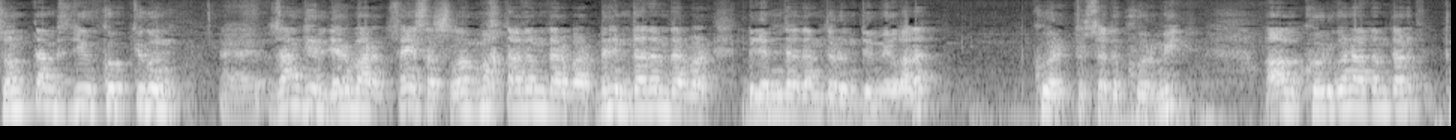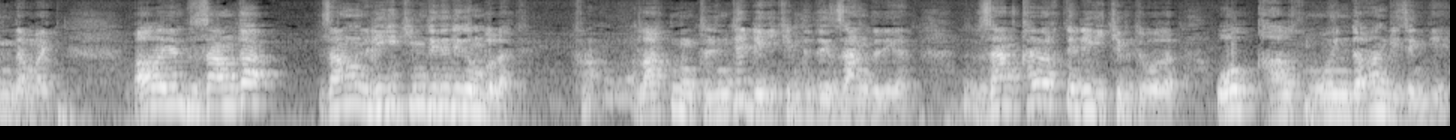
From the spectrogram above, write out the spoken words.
сондықтан бізде көптеген ә, заңгерлер бар саясатшылар мықты адамдар бар білімді адамдар бар. Білімді адамдар үндемей қалады. Көріп тұрса да көрмейді. Ал көрген адамдарды тыңдамайды. Ал енді заңға заңның легитимдігі деген болады. Латынның тілінде легитимді деген заңды деген. Заң қай уақытта легитимді болады? Ол халық мойындаған кезеңде.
